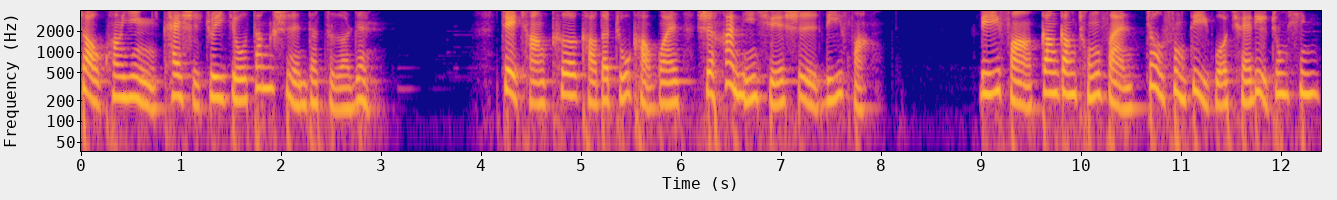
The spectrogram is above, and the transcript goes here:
赵匡胤开始追究当事人的责任。这场科考的主考官是翰林学士李访。李访刚刚重返赵宋帝国权力中心，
